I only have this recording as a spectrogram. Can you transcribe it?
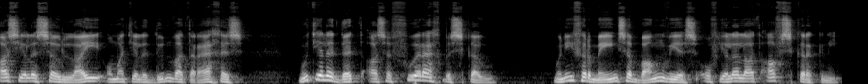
as julle sou ly omdat julle doen wat reg is, moet julle dit as 'n voorreg beskou. Moenie vir mense bang wees of julle laat afskrik nie.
